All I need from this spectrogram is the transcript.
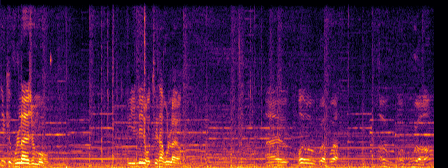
이렇게 골라야죠 뭐 일일이 어떻게 다 골라요? 아유 어, 어 뭐야 뭐야. 어 뭐야.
